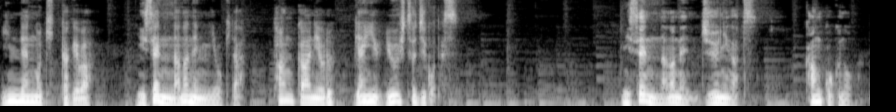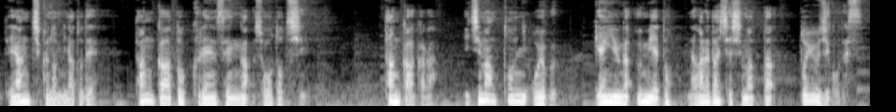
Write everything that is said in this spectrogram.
因縁のきっかけは2007年に起きたタンカーによる原油流出事故です。2007年12月、韓国のテアン地区の港でタンカーとクレーン船が衝突し、タンカーから1万トンに及ぶ原油が海へと流れ出してしまったという事故です。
